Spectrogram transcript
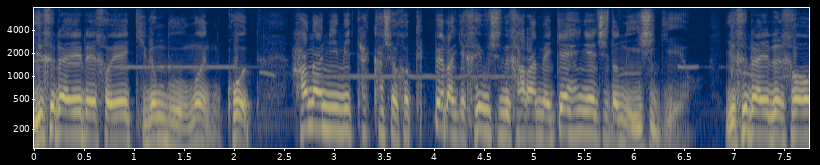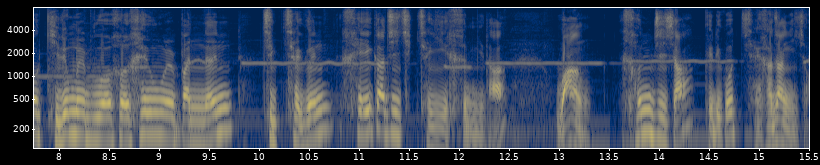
이스라엘에서의 기름 부음은 곧 하나님이 택하셔서 특별하게 세우신 사람에게 행해지던 의식이에요. 이스라엘에서 기름을 부어서 세움을 받는 직책은 세 가지 직책이 있습니다. 왕, 선지자, 그리고 제사장이죠.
